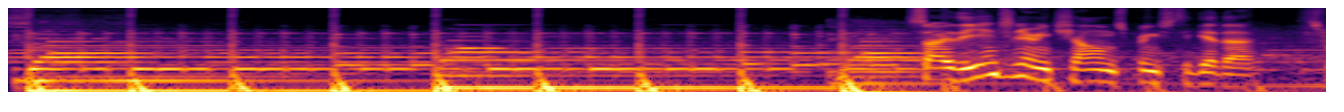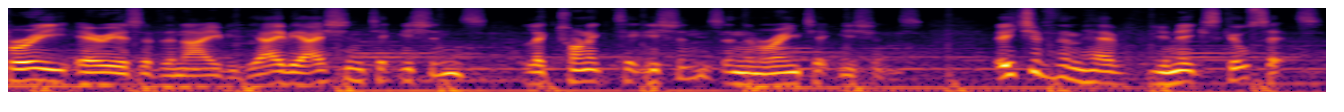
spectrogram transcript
So the Engineering Challenge brings together three areas of the Navy, the aviation technicians, electronic technicians and the marine technicians. Each of them have unique skill sets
